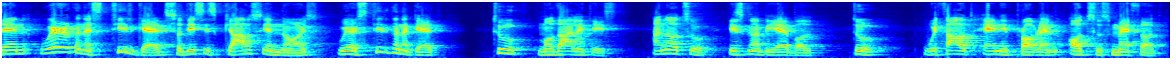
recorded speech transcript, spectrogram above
then we're going to still get, so this is Gaussian noise, we are still going to get two modalities. And Otsu is going to be able to, without any problem, Otsu's method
